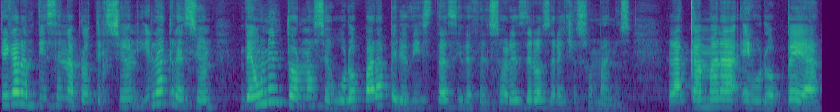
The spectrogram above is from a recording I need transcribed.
que garanticen la protección y la creación de un entorno seguro para periodistas y defensores de los derechos humanos. La Cámara Europea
